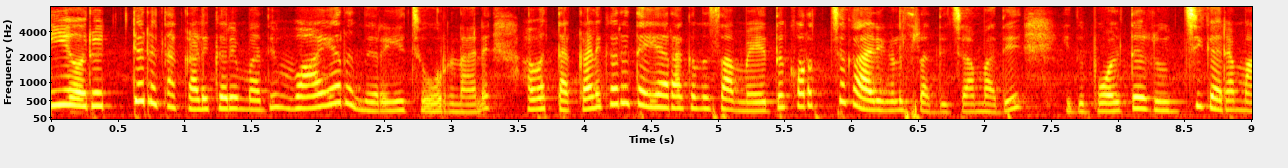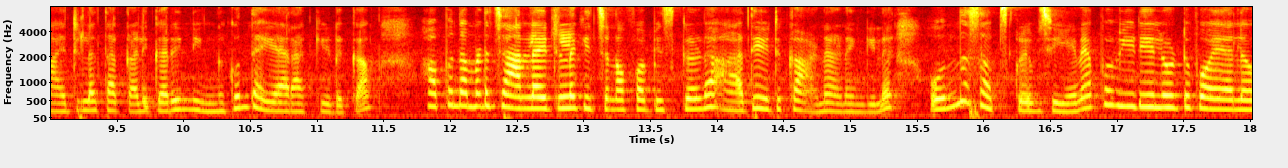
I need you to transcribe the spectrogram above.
ഈ ഒരൊറ്റൊരു തക്കാളിക്കറി മതി. വയറ് നിറയെ ചോറിനാൻ അപ്പോൾ തക്കാളിക്കറി തയ്യാറാക്കുന്ന സമയത്ത് കുറച്ച് കാര്യങ്ങൾ ശ്രദ്ധിച്ചാൽ മതി. ഇതുപോലത്തെ രുചികരമായിട്ടുള്ള തക്കാളിക്കറി നിങ്ങൾക്കും തയ്യാറാക്കിയെടുക്കാം. അപ്പോൾ നമ്മുടെ ചാനലായിട്ടുള്ള കിച്ചൺ ഓഫ് അബിസ്കേഡ് ആദ്യമായിട്ട് കാണുകയാണെങ്കിൽ ഒന്ന് സബ്സ്ക്രൈബ് ചെയ്യണേ. അപ്പോൾ വീഡിയോയിലോട്ട് പോയാലോ?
